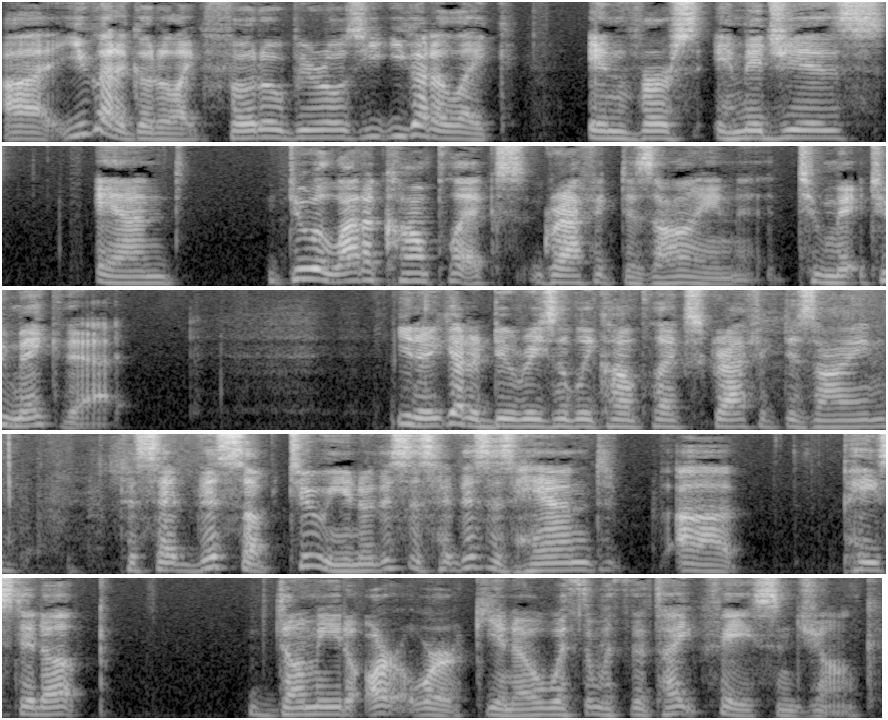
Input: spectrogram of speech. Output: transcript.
Uh, you got to go to like photo bureaus. You, you got to like inverse images and do a lot of complex graphic design to make to make that. You know, you got to do reasonably complex graphic design to set this up too. You know, this is this is hand uh, pasted up, dummied artwork. You know, with with the typeface and junk.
